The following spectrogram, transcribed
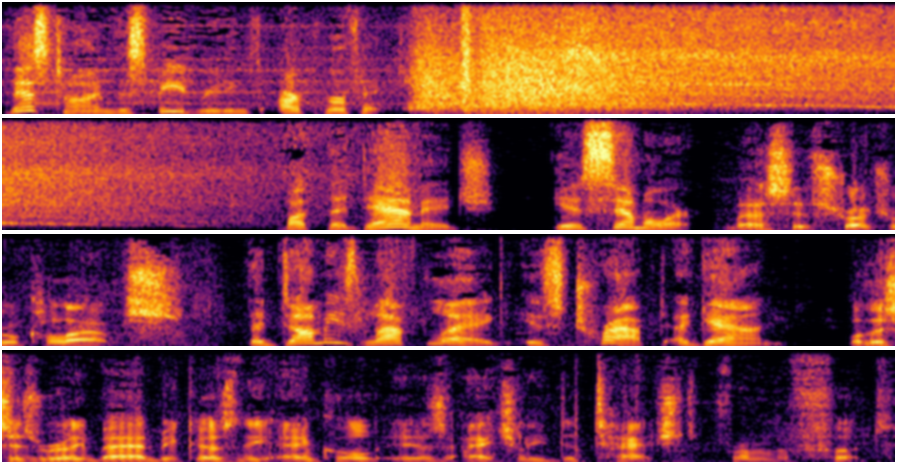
This time the speed readings are perfect. But the damage is similar. Massive structural collapse. The dummy's left leg is trapped again. Well, this is really bad because the ankle is actually detached from the foot.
